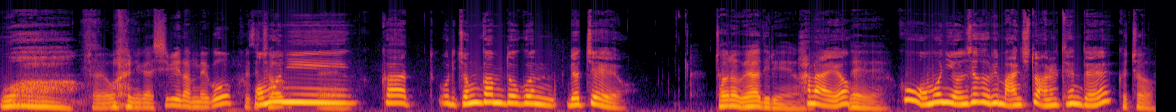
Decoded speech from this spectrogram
와. 저희 어머니가 12남매고 그래서 어머니가 네. 우리 정 감독은 몇째예요? 저는 외아들이에요. 하나예요? 네. 그 어머니 연세가 그리 많지도 않을 텐데. 그렇죠.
